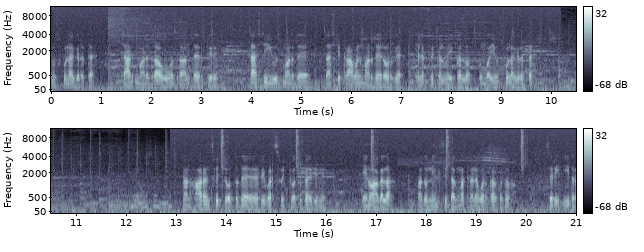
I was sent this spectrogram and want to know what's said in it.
ಯೂಸ್ಫುಲ್ ಆಗಿರುತ್ತೆ. ಚಾರ್ಜ್ ಮಾಡಿದ್ರಾ ಹೋದ್ರಾ ಅಂತ ಇರ್ತೀರಿ. ಜಾಸ್ತಿ ಯೂಸ್ ಮಾಡದೆ, ಜಾಸ್ತಿ ಟ್ರಾವೆಲ್ ಮಾಡದೇ ಇರೋರಿಗೆ ಎಲೆಕ್ಟ್ರಿಕಲ್ ವೆಹಿಕಲ್ಲು ತುಂಬ ಯೂಸ್ಫುಲ್ ಆಗಿರುತ್ತೆ. ನಾನು ಹಾರನ್ ಸ್ವಿಚ್ ಒತ್ತದೆ ರಿವರ್ಸ್ ಸ್ವಿಚ್ ಒತ್ತುತ್ತಾ ಇದ್ದೀನಿ. ಏನೂ ಆಗಲ್ಲ, ಅದು ನಿಲ್ಲಿಸಿದಾಗ ಮಾತ್ರ ವರ್ಕ್ ಆಗೋದು. ಸರಿ, ಇದರ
